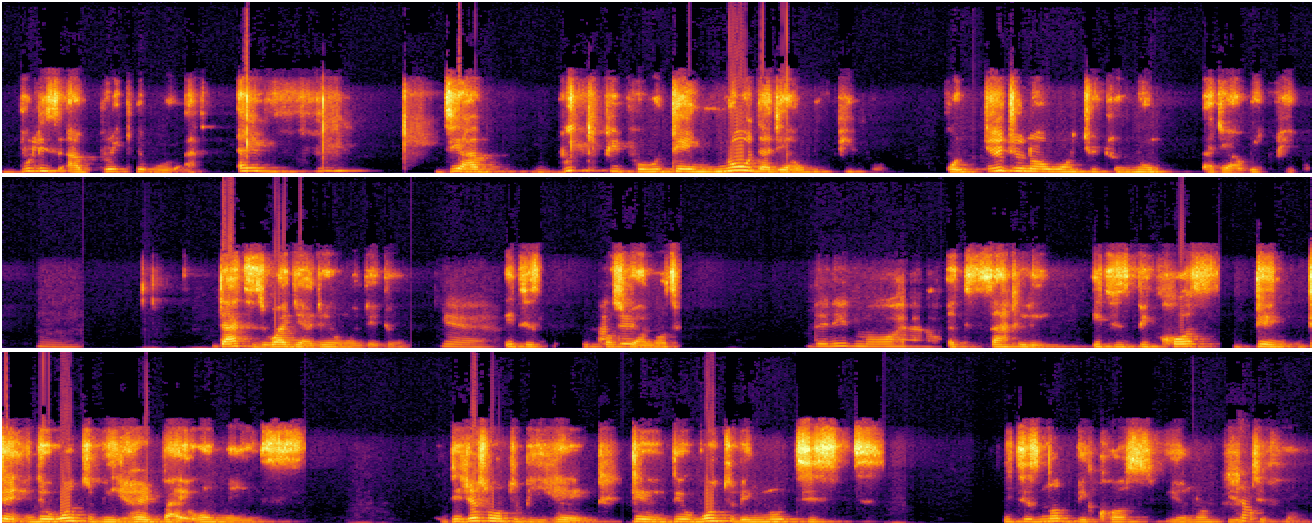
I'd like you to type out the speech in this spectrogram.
Bullies are breakable at every they are weak people. They know that they are weak people, but they do not want you to know that they are weak people. mm, That is why they are doing what they do. yeah. It is because we are not they need more help. exactly. It is because they, they, they want to be heard by all means. They just want to be heard. They, they want to be noticed. It is not because you're not beautiful.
